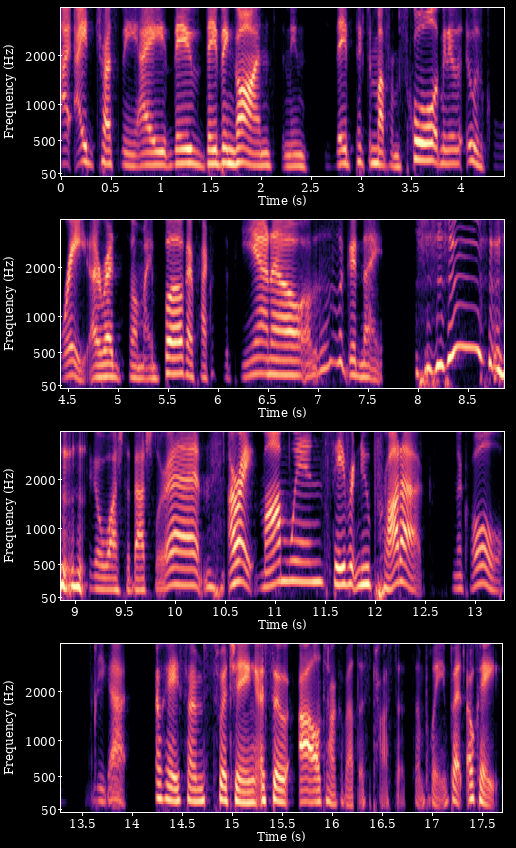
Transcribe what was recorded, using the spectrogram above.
I, I trust me. I they've they've been gone. I mean, they picked them up from school. I mean, it, it was great. I read some of my book. I practiced the piano. Oh, this was a good night to go watch The Bachelorette. All right, mom wins favorite new products. Nicole, what do you got? Okay, so I'm switching. So I'll talk about this pasta at some point. But okay,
